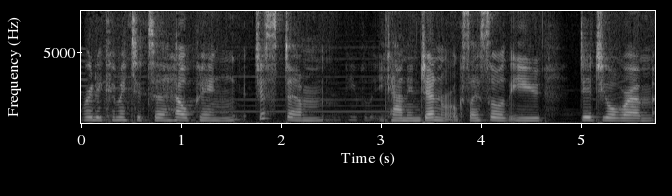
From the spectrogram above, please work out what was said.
really committed to helping just um, people that you can in general, because I saw that you did your um,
